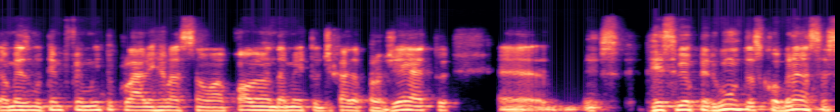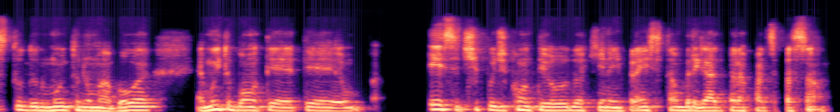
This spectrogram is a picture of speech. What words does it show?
e ao mesmo tempo foi muito claro em relação a qual é o andamento de cada projeto, é, recebeu perguntas, cobranças, tudo muito numa boa. É muito bom ter, ter esse tipo de conteúdo aqui na imprensa, então obrigado pela participação.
